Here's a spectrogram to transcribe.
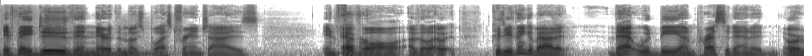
If they do, then they're the most blessed franchise in Ever. football of the. Because you think about it, that would be unprecedented, or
